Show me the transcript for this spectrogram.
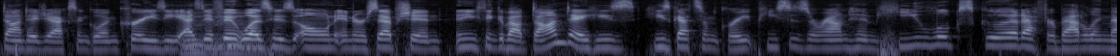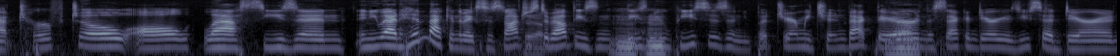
Donte Jackson going crazy as if it Mm-hmm. was his own interception. And you think about Donte, he's he's got some great pieces around him. He looks good after battling that turf toe all last season. And you add him back in the mix. It's not just about these these new pieces, and you put Jeremy Chinn back there Yeah. in the secondary, as you said, Darin.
